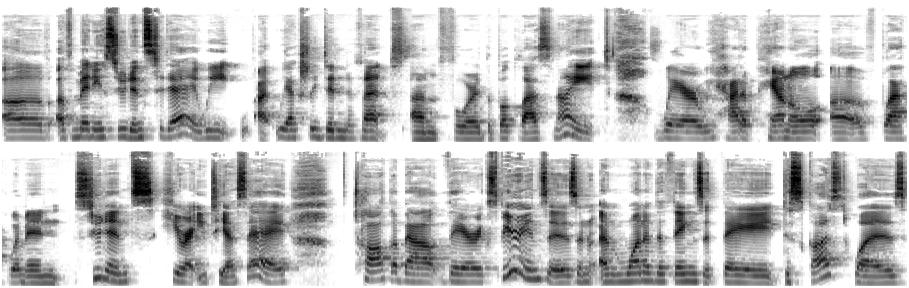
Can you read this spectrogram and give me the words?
of of many students today. We we actually did an event um, for the book last night where we had a panel of Black women students here at UTSA talk about their experiences and, and one of the things that they discussed was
